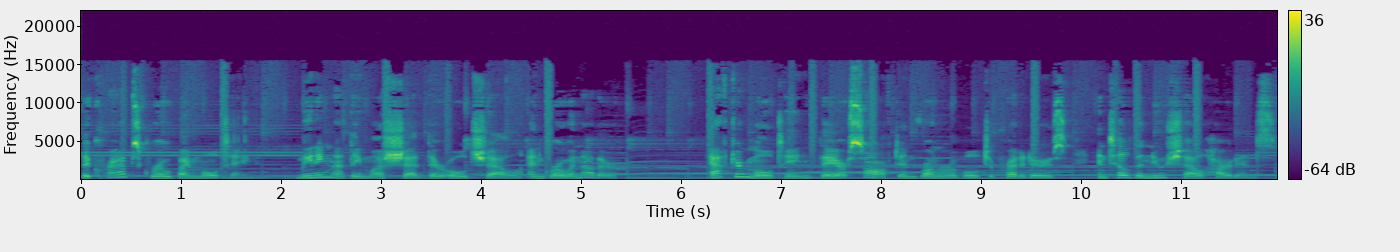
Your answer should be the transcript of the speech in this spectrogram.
The crabs grow by molting, meaning that they must shed their old shell and grow another. After molting, they are soft and vulnerable to predators until the new shell hardens.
